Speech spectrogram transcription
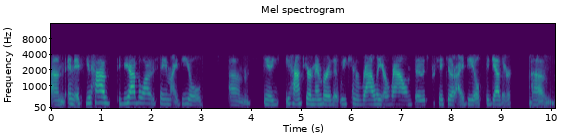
Um, and if you have if you have a lot of the same ideals, um, you know you have to remember that we can rally around those particular ideals together. Um,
